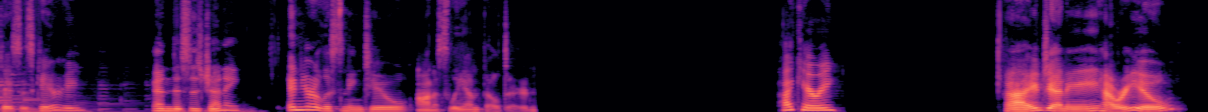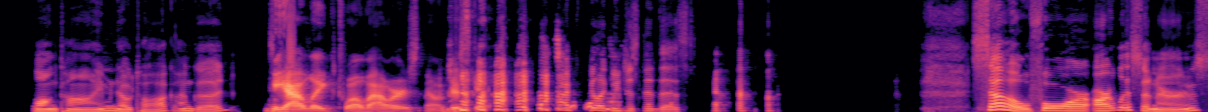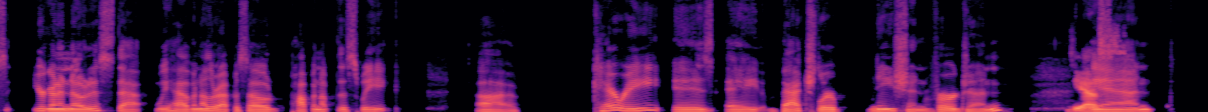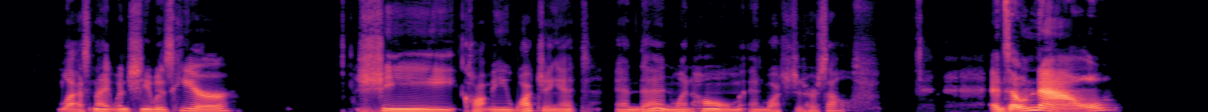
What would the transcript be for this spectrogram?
This is Keri, And this is Jeni. and you're listening to Honestly Unfiltered. Hi, Keri. Hi, Jeni. How are you? Long time, no talk. I'm good. Yeah, like 12 hours. No, I'm just kidding. I feel like we just did this. So, for our listeners, you're going to notice that we have another episode popping up this week. Uh, Keri is a Bachelor Nation virgin. Yes. And last night when she was here, she caught me watching it and then went home and watched it herself. And so now,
